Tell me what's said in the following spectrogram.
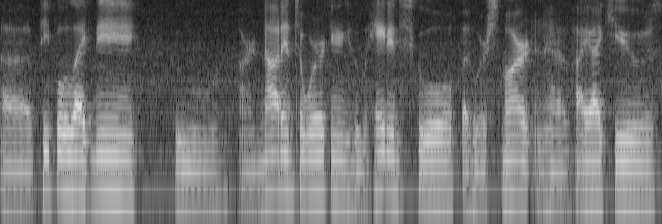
uh, people like me who are not into working, who hated school, but who are smart and have high IQs,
